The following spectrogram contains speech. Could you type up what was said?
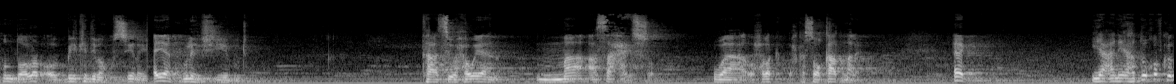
kun dollar oo bil kadib aan ku siinayo. Ayaan kuula heshiiyey buuri taasi waxa weeyaan ma asaxayso. Waa waba wax ka soo qaad male eg yani hadduu qofkan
